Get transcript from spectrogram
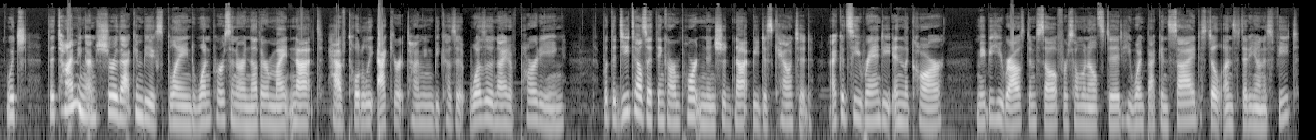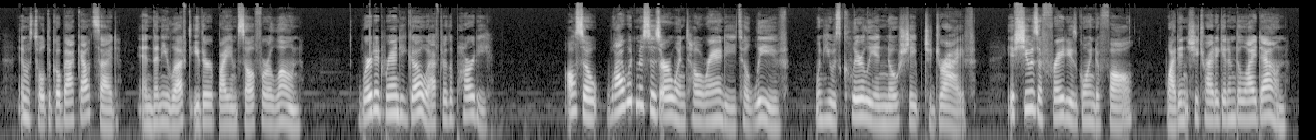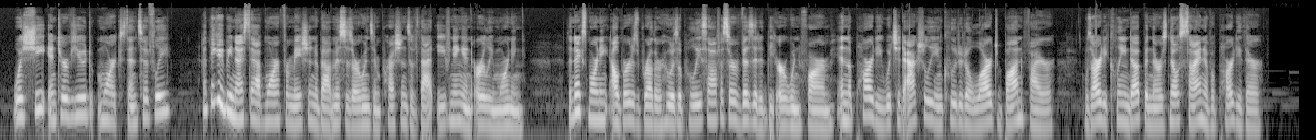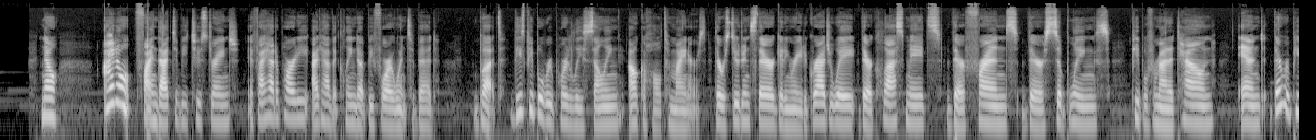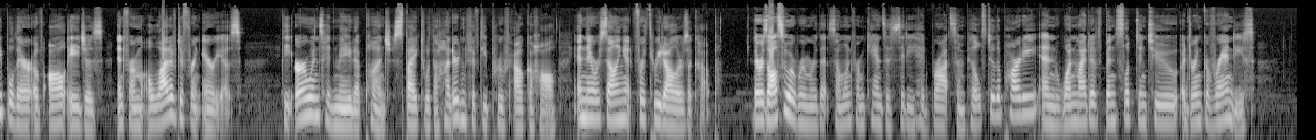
Which the timing, I'm sure that can be explained. One person or another might not have totally accurate timing because it was a night of partying, but the details I think are important and should not be discounted. I could see Randy in the car Maybe he roused himself or someone else did. He went back inside, still unsteady on his feet, and was told to go back outside. And then he left either by himself or alone. Where did Randy go after the party? Also, why would Mrs. Irwin tell Randy to leave when he was clearly in no shape to drive? If she was afraid he was going to fall, why didn't she try to get him to lie down? Was she interviewed more extensively? I think it'd be nice to have more information about Mrs. Irwin's impressions of that evening and early morning. The next morning, Alberta's brother, who was a police officer, visited the Irwin farm, and the party, which had actually included a large bonfire, was already cleaned up and there was no sign of a party there. Now, I don't find that to be too strange. If I had a party, I'd have it cleaned up before I went to bed. But these people reportedly selling alcohol to minors. There were students there getting ready to graduate, their classmates, their friends, their siblings, people from out of town, and there were people there of all ages and from a lot of different areas. The Irwins had made a punch spiked with 150 proof alcohol, and they were selling it for $3 a cup. There was also a rumor that someone from Kansas City had brought some pills to the party, and one might have been slipped into a drink of Randy's.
